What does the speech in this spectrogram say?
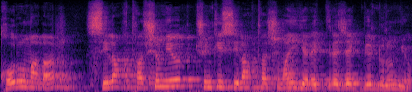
korumalar silah taşımıyor çünkü silah taşımayı gerektirecek bir durum yok.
